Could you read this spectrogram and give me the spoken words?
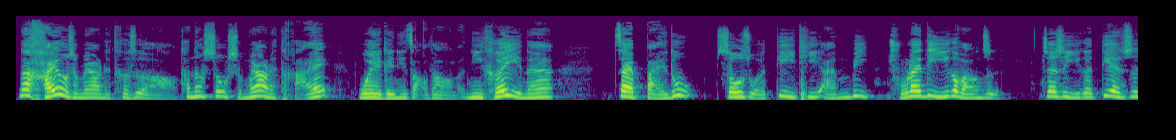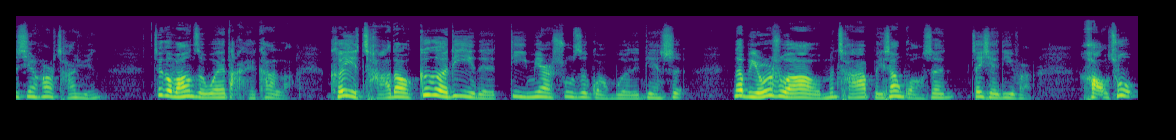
那还有什么样的特色啊？它能收什么样的台？我也给你找到了，你可以呢。在百度搜索 DTMB 出来第一个网址，这是一个电视信号查询。这个网址我也打开看了，可以查到各地的地面数字广播的电视。那比如说啊，我们查北上广深这些地方，好处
